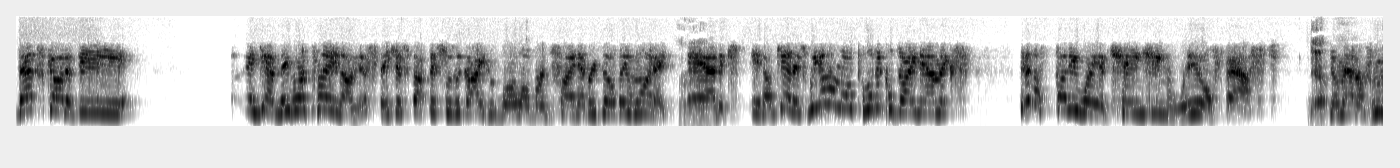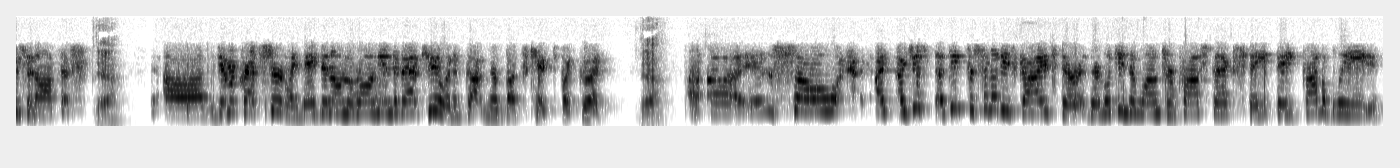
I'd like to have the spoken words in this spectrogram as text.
That's got to be. Again, they weren't planning on this. They just thought this was a guy who'd roll over and sign every bill they wanted. Right. And it's, you know, again, as we all know, political dynamics they have a funny way of changing real fast. Yep. No matter who's in office. Yeah. Uh, Democrats certainly they've been on the wrong end of that too and have gotten their butts kicked, but good. Yeah. Uh, so I, I just I think for some of these guys they're they're looking to long term prospects. They they probably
